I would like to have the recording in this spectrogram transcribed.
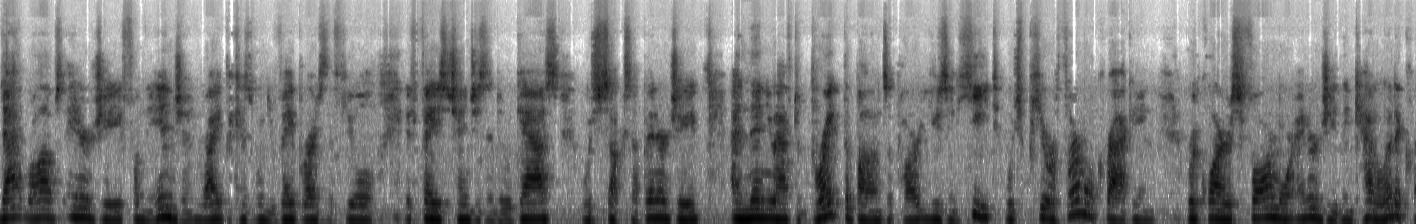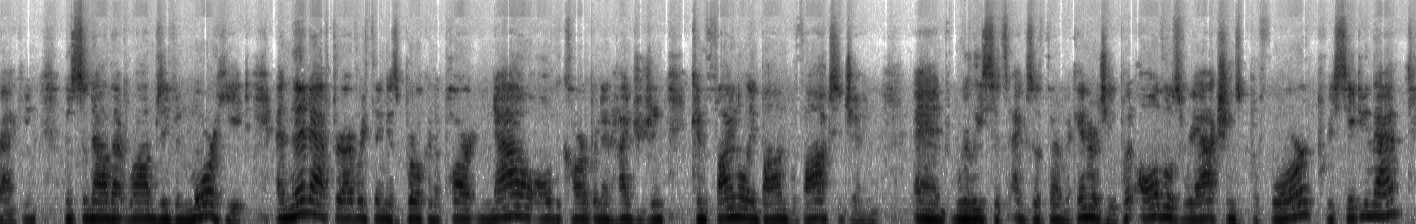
that robs energy from the engine, right? Because when you vaporize the fuel, it phase changes into a gas, which sucks up energy. And then you have to break the bonds apart using heat, which pure thermal cracking requires far more energy than catalytic cracking. And so now that robs even more heat. And then after everything is broken apart, now all the carbon and hydrogen can finally bond with oxygen and release its exothermic energy. But all those reactions before, preceding that,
